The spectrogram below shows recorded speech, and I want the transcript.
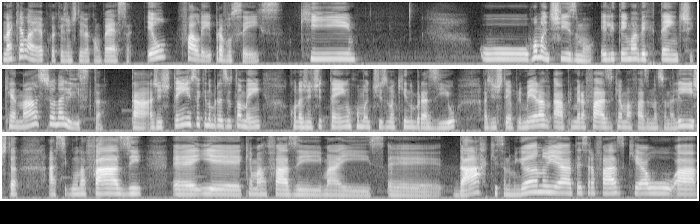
naquela época que a gente teve a conversa, eu falei para vocês que o romantismo, ele tem uma vertente que é nacionalista, tá? A gente tem isso aqui no Brasil também, quando a gente tem o romantismo aqui no Brasil. A gente tem a primeira, a primeira fase, que é uma fase nacionalista, a segunda fase, é, e é, que é uma fase mais é, dark, se não me engano, e a terceira fase, que é o, a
